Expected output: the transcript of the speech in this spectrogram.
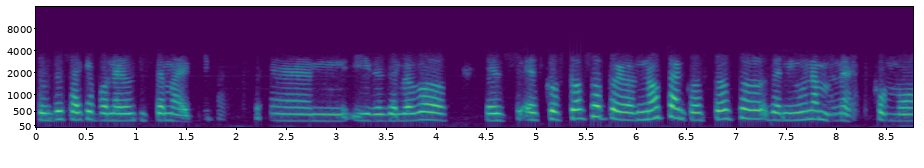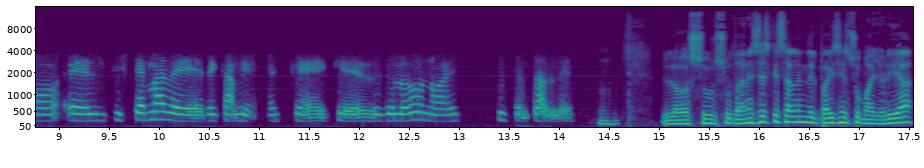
entonces hay que poner un sistema de pipas. Em, y desde luego es, es costoso, pero no tan costoso de ninguna manera como el sistema de, camiones, que, que desde luego no es sustentable. Los sudaneses que salen del país en su mayoría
